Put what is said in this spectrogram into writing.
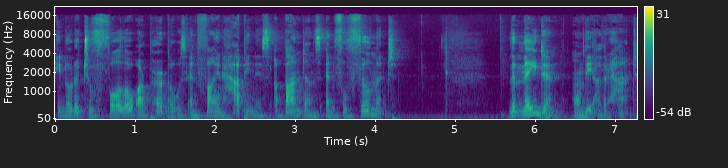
in order to follow our purpose and find happiness, abundance, and fulfillment. The maiden, on the other hand,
